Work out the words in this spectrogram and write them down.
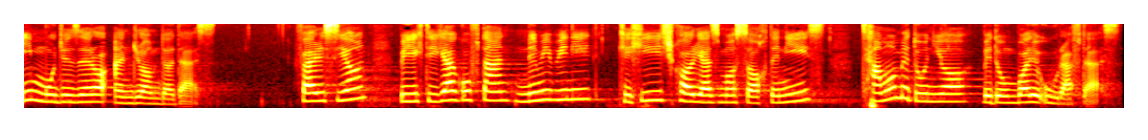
این معجزه را انجام داده است. فریسیان به یکدیگر گفتند نمی بینید که هیچ کاری از ما ساخته نیست؟ تمام دنیا به دنبال او رفته است.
